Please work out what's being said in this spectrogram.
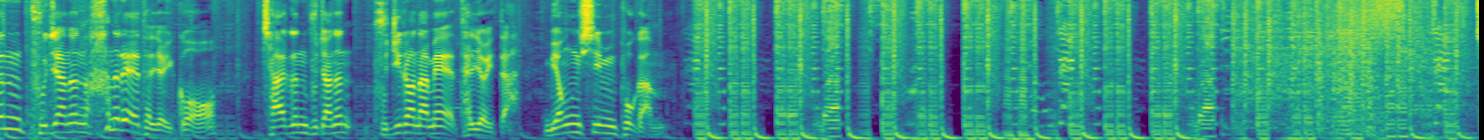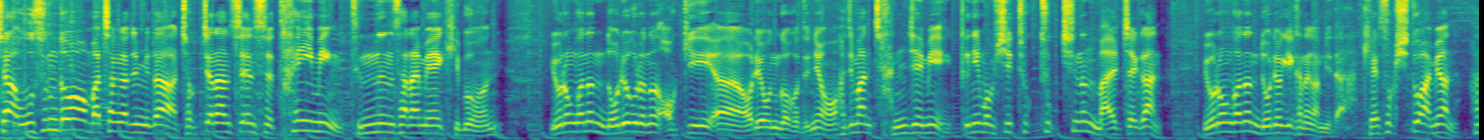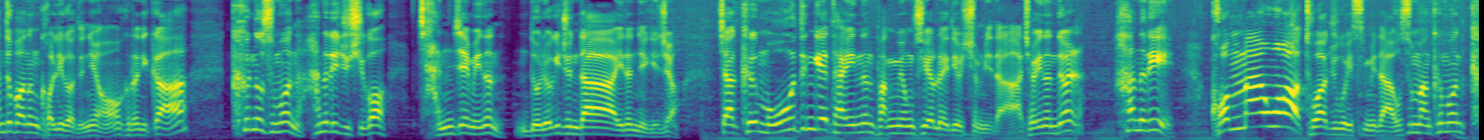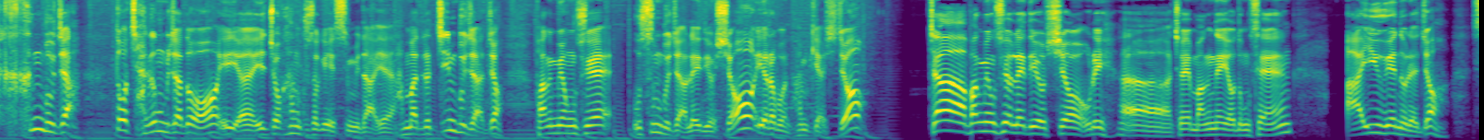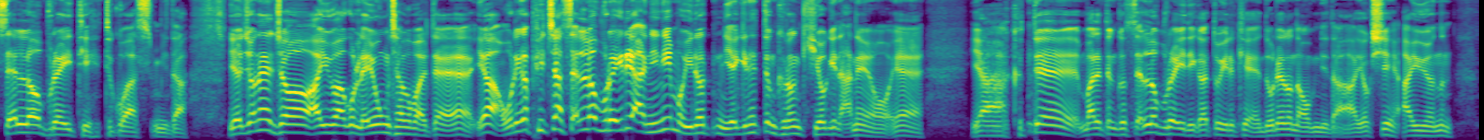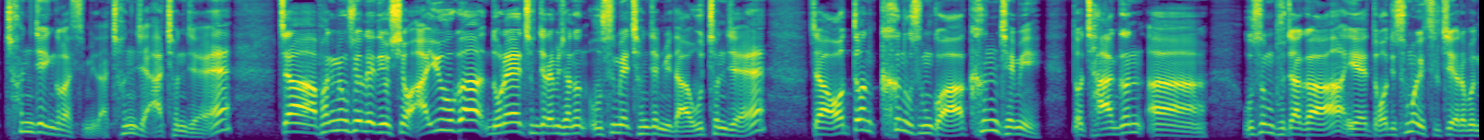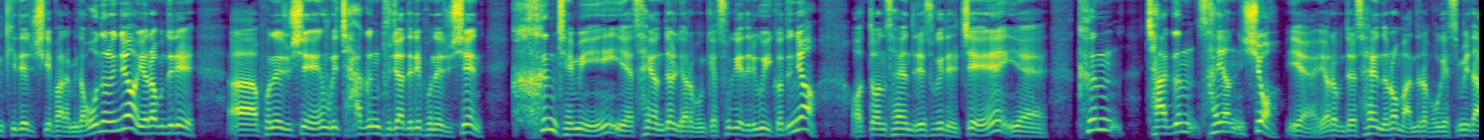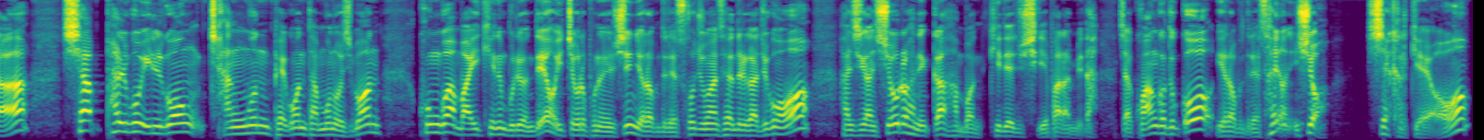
큰 부자는 하늘에 달려 있고 작은 부자는 부지런함에 달려 있다 명심보감 자, 웃음도 마찬가지입니다. 적절한 센스, 타이밍, 듣는 사람의 기분. 요런 거는 노력으로는 얻기 아, 어려운 거거든요. 하지만 잔재미, 끊임없이 툭툭 치는 말재간, 요런 거는 노력이 가능합니다. 계속 시도하면 한두 번은 걸리거든요. 그러니까 큰 웃음은 하늘이 주시고 잔재미는 노력이 준다. 이런 얘기죠. 자, 그 모든 게 다 있는 박명수의 라디오쇼입니다. 저희는 늘 하늘이 고마워 도와주고 있습니다. 웃음만큼은 큰 부자 또 작은 부자도 이, 어, 이쪽 한 구석에 있습니다. 예, 한마디로 찐 부자죠. 박명수의 웃음 부자 라디오 쇼 여러분 함께 하시죠. 자, 박명수의 라디오 쇼 우리 아, 저의 막내 여동생 아이유의 노래죠. 셀러브레이티 듣고 왔습니다. 예전에 저 아이유하고 레옹 작업할 때, 야, 우리가 피자 셀러브레이티 아니니? 뭐 이런 얘기를 했던 그런 기억이 나네요. 예. 야, 그때 말했던 그 셀러브레이디가 또 이렇게 노래로 나옵니다. 역시 아이유는 천재인 것 같습니다. 천재, 아, 천재. 자, 박명수의 라디오쇼. 아이유가 노래 천재라면 저는 웃음의 천재입니다. 우천재. 자, 어떤 큰 웃음과 큰 재미, 또 작은, 아, 웃음 부자가 예 또 어디 숨어 있을지 여러분 기대해 주시기 바랍니다. 오늘은요 여러분들이 아, 보내주신 우리 작은 부자들이 보내주신 큰 재미 예 사연들 여러분께 소개해드리고 있거든요. 어떤 사연들이 소개될지 예큰 작은 사연 쇼 예 여러분들 사연으로 만들어 보겠습니다. 샵 #8910 장문 100원 단문 50원 콩과 마이케이는 무료인데요. 이쪽으로 보내주신 여러분들의 소중한 사연들 가지고 한 시간 쇼를 하니까 한번 기대해 주시기 바랍니다. 자, 광고 듣고 여러분들의 사연 쇼 시작할게요.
